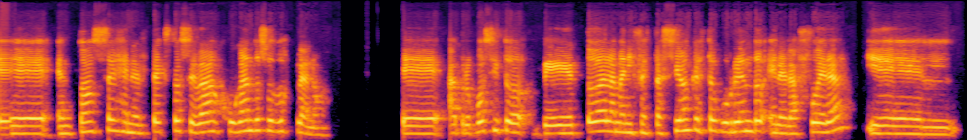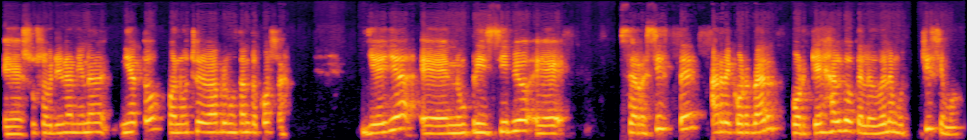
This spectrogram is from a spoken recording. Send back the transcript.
Eh, entonces, en el texto se van jugando esos dos planos. Eh, a propósito de toda la manifestación que está ocurriendo en el afuera, y eh, su sobrino nieto, Juanucho, le va preguntando cosas. Y ella, en un principio, se resiste a recordar porque es algo que le duele muchísimo,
